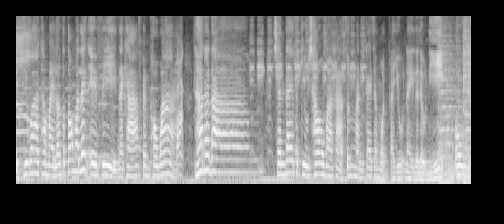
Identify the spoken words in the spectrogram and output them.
ตุที่ว่าทำไมเราจะต้องมาเล่น AV นะคะ เป็นเพราะว่าท่าดาดามฉันได้สกิลเช่ามาค่ะ ซึ่งมันใกล้จะหมดอายุในเร็วๆนี้โอเค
